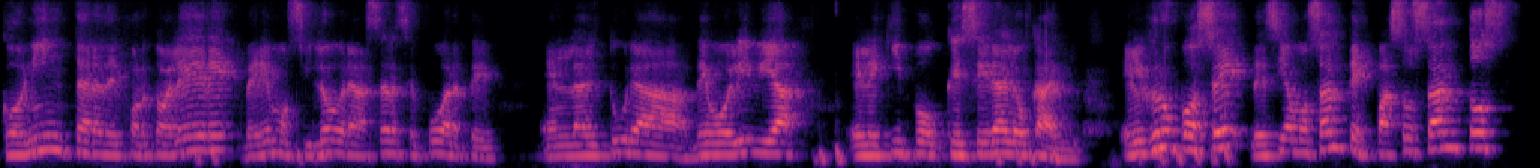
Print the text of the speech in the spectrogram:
con Inter de Porto Alegre. Veremos si logra hacerse fuerte en la altura de Bolivia el equipo que será local. El grupo C, decíamos antes, pasó Santos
